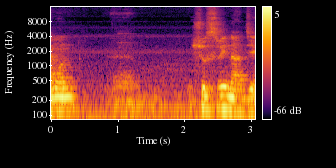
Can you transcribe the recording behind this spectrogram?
এমন সুশ্রী না যে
